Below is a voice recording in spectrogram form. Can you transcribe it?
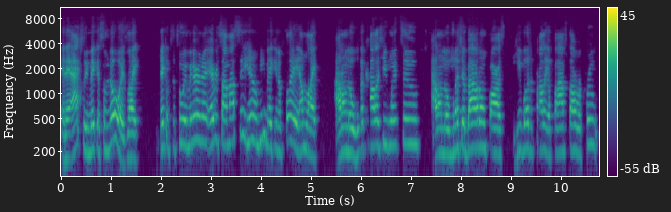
and they're actually making some noise. Like Jacob Tuioti-Mariner, every time I see him, he making a play. I'm like, I don't know what college he went to. I don't know much about him. Far as he wasn't probably a five star recruit,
